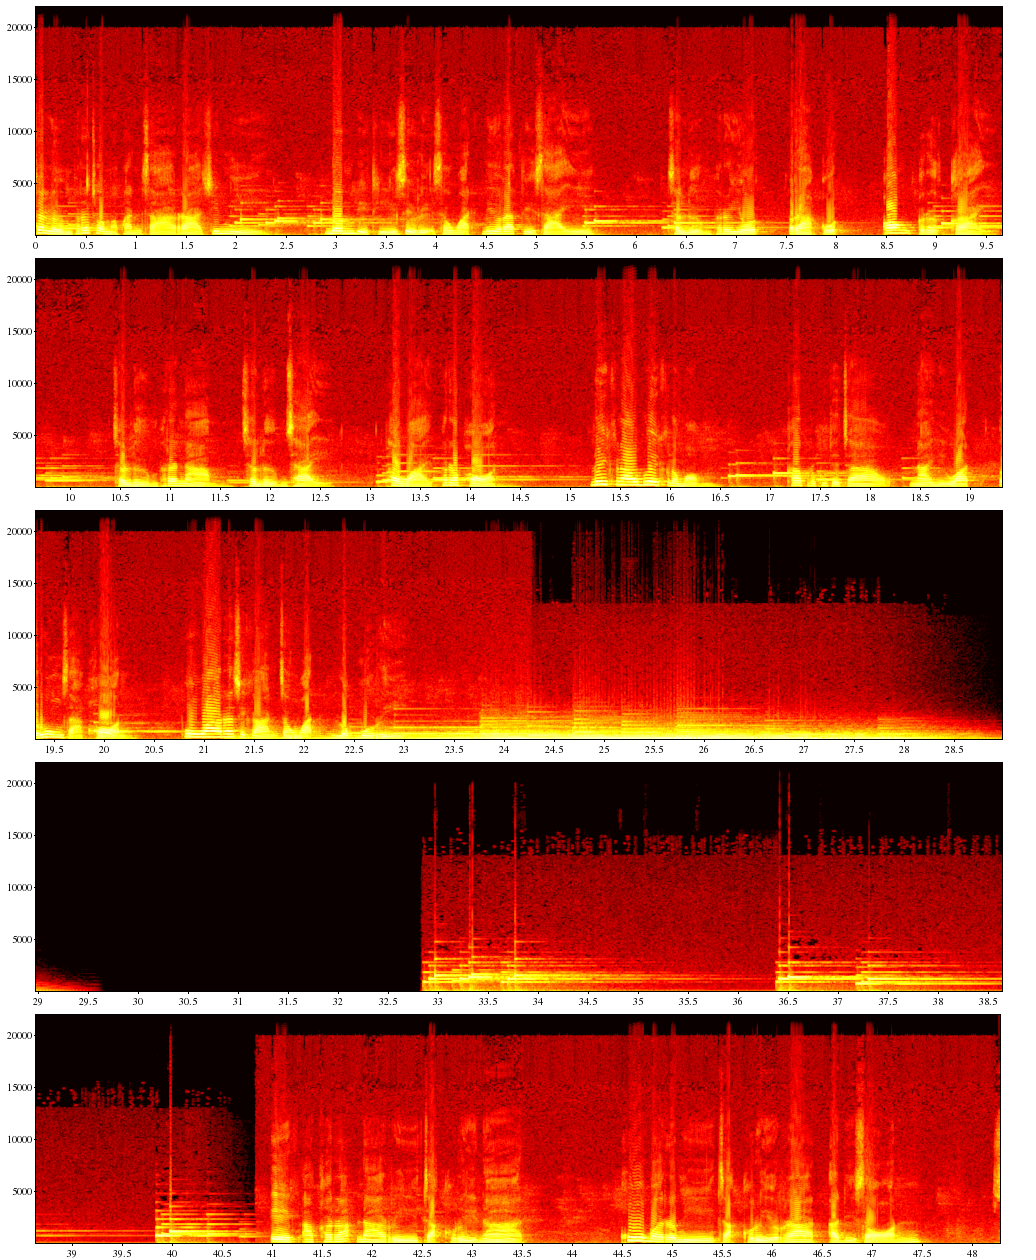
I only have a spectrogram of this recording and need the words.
เฉลิมพระชนมพรรษาราชินีดนดิถีสิริสวัสดิ์นิรัตติใสยเฉลิมพระยศปรากฏก้องเกริกไกรเฉลิมพระนาม เฉลิมชัย ถวายพระพร ด้วยกล้าวด้วยกระหม่อม ข้าพระพุทธเจ้า นายนิวัตรรุ่งสาคร ผู้ว่าราชการจังหวัดลบบุรี เอกอัครนารีจักรีนาถคู่บารมีจักรีราชอดิศร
